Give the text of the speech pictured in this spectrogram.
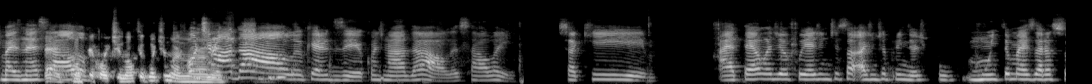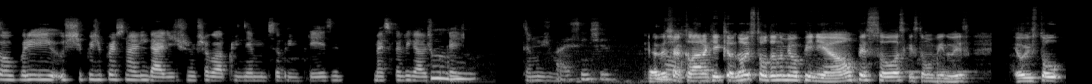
Mas nessa É, aula. você continua, você continua, normalmente. Continuar da aula, eu quero dizer, continuar da aula, essa aula aí. Só que até onde eu fui, a gente, só, a gente aprendeu, tipo, muito, mas era sobre os tipos de personalidade. A gente não chegou a aprender muito sobre empresa, mas foi legal de qualquer jeito. Uhum. Tamo junto. Faz sentido. Quero deixar claro aqui que eu não estou dando minha opinião, pessoas que estão vendo isso. Eu estou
